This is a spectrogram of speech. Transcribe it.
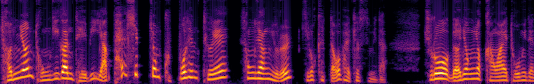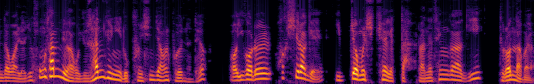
전년 동기간 대비 약 80.9%의 성장률을 기록했다고 밝혔습니다. 주로 면역력 강화에 도움이 된다고 알려진 홍삼류하고 유산균이 높은 신장을 보였는데요. 어, 이거를 확실하게 입점을 시켜야겠다라는 생각이 들었나 봐요.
